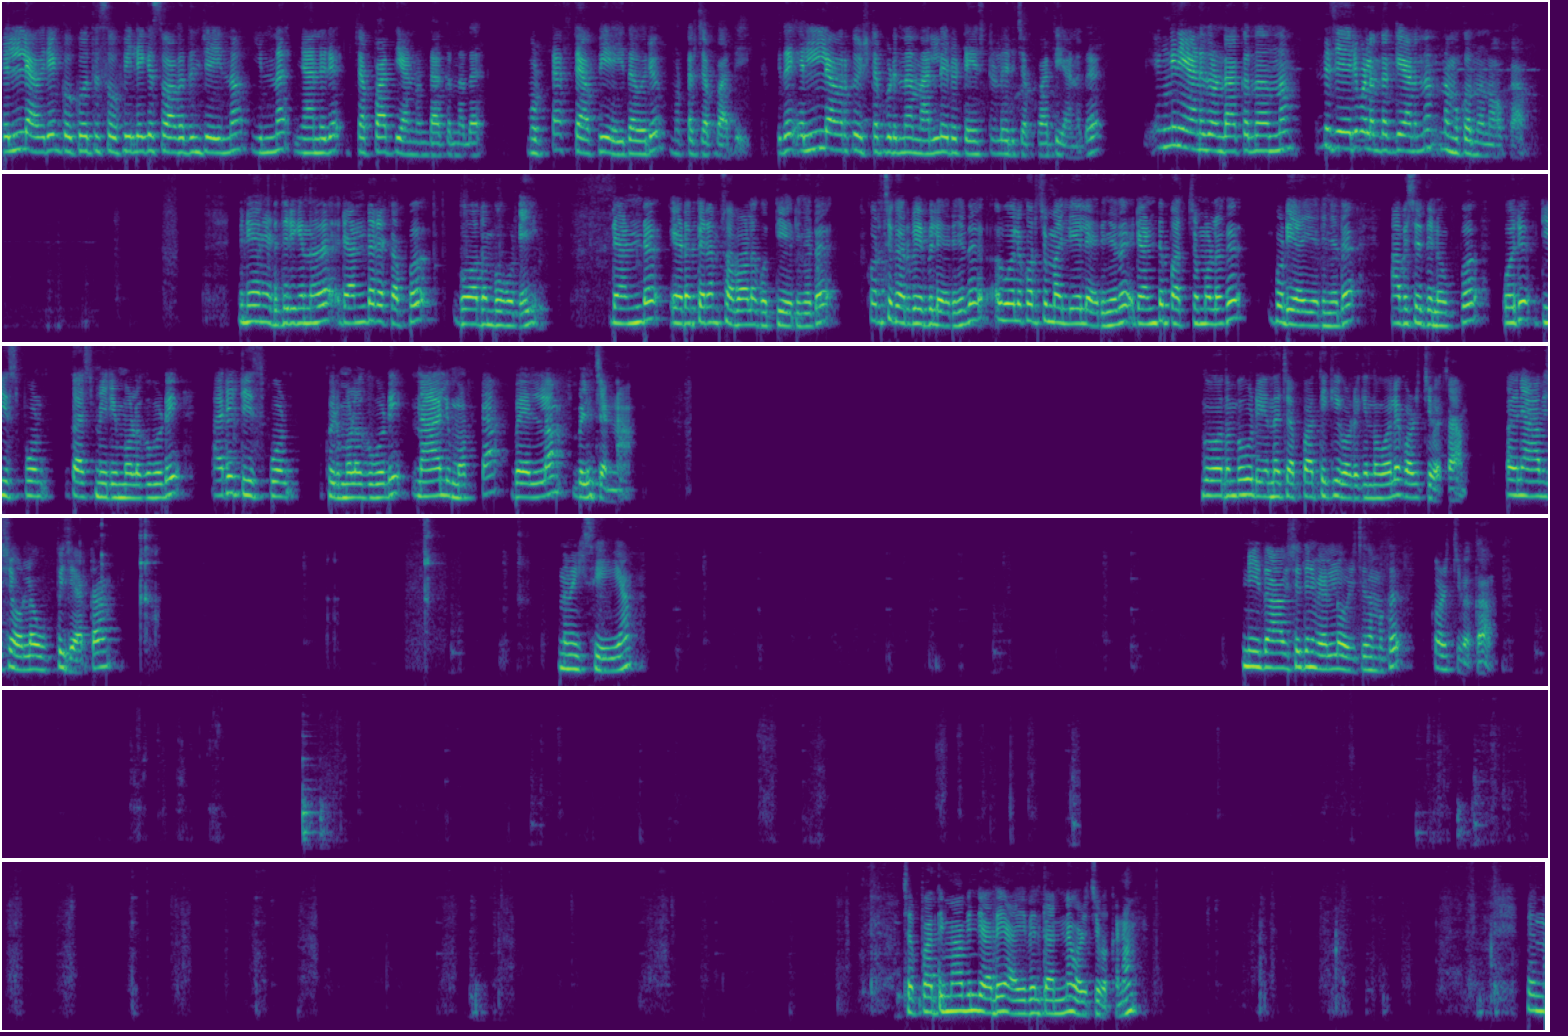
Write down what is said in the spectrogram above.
എല്ലാവരെയും കൊക്കോത്ത് സോഫിയിലേക്ക് സ്വാഗതം ചെയ്യുന്നു. ഇന്ന് ഞാനൊരു ചപ്പാത്തിയാണ് ഉണ്ടാക്കുന്നത്. മുട്ട സ്റ്റാഫി ചെയ്ത ഒരു മുട്ട ചപ്പാത്തി. ഇത് എല്ലാവർക്കും ഇഷ്ടപ്പെടുന്ന നല്ലൊരു ടേസ്റ്റുള്ള ഒരു ചപ്പാത്തിയാണിത്. എങ്ങനെയാണ് ഇത് ഉണ്ടാക്കുന്നതെന്നും ഇതിന്റെ ചേരുവകൾ എന്തൊക്കെയാണെന്നും നമുക്കൊന്ന് നോക്കാം. പിന്നെ ഞാൻ എടുത്തിരിക്കുന്നത് രണ്ടര കപ്പ് ഗോതമ്പ് പൊടി രണ്ട് ഇടത്തരം സവാള കൊത്തി അരിഞ്ഞത് കുറച്ച് കറിവേപ്പില അരിഞ്ഞത് അതുപോലെ കുറച്ച് മല്ലിയില അരിഞ്ഞത് രണ്ട് പച്ചമുളക് പൊടിയായി അരിഞ്ഞത് ആവശ്യത്തിന് ഉപ്പ് ഒരു ടീസ്പൂൺ കാശ്മീരി മുളക് പൊടി അര ടീസ്പൂൺ കുരുമുളക് പൊടി നാല് മുട്ട വെള്ളം വെളിച്ചെണ്ണ. ഗോതമ്പ് പൊടി എന്ന ചപ്പാത്തിക്ക് കുഴയ്ക്കുന്ന പോലെ കുഴച്ച് വെക്കാം. അതിനാവശ്യമുള്ള ഉപ്പ് ചേർക്കാം ഒന്ന് മിക്സ് ചെയ്യാം. ഇനി ഇത് ആവശ്യത്തിന് വെള്ളം ഒഴിച്ച് നമുക്ക് കുഴച്ച് വെക്കാം. ചപ്പാത്തി മാവിന്റെ അതേ അയവിൽ തന്നെ കുഴച്ച് വെക്കണം.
